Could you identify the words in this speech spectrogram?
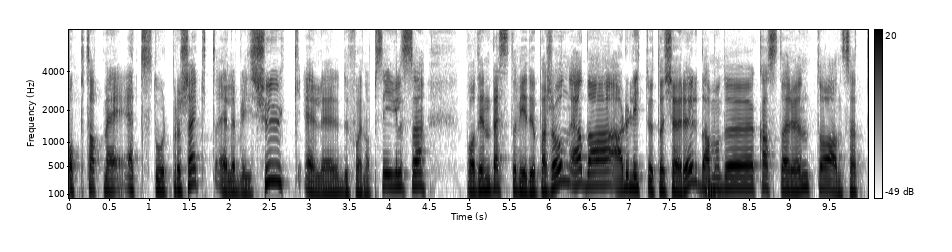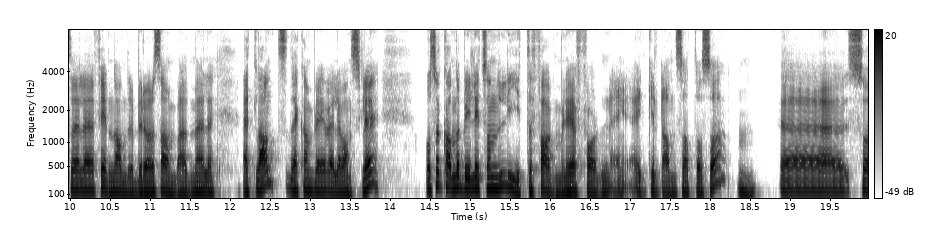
opptatt med et stort prosjekt, eller blir sjuk, eller du får en oppsigelse på din beste videoperson, ja, da er du litt ute og kjører. Da må du kaste deg rundt og ansette eller finne andre byråer å samarbeide med, eller et eller annet. Det kan bli veldig vanskelig. Og så kan det bli litt sånn lite fagmiljø for den enkelte ansatte også. Mm. så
